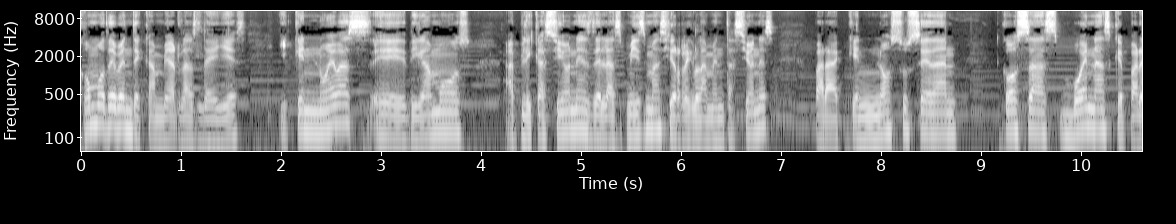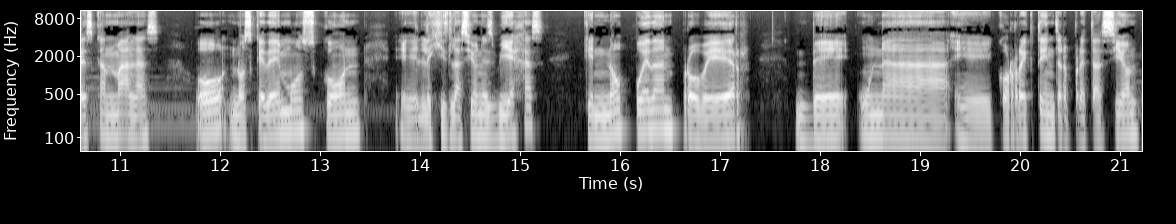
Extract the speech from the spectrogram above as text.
cómo deben de cambiar las leyes y qué nuevas, eh, digamos, aplicaciones de las mismas y reglamentaciones para que no sucedan cosas buenas que parezcan malas o nos quedemos con eh, legislaciones viejas que no puedan proveer de una eh, correcta interpretación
